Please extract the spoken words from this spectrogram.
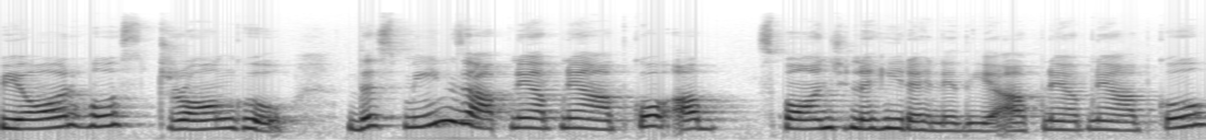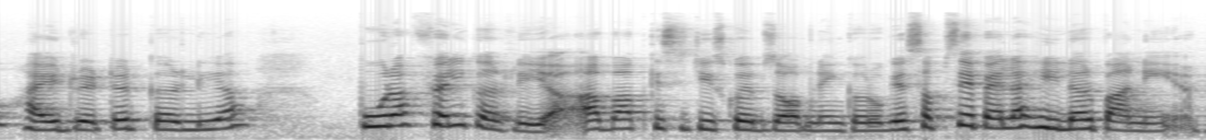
प्योर हो स्ट्रॉन्ग हो दिस मीन्स आपने अपने आप को अब स्पॉन्ज नहीं रहने दिया। आपने अपने आप को हाइड्रेटेड कर लिया। पूरा फिल कर लिया। अब आप किसी चीज़ को एब्जॉर्ब नहीं करोगे। सबसे पहला हीलर पानी है।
